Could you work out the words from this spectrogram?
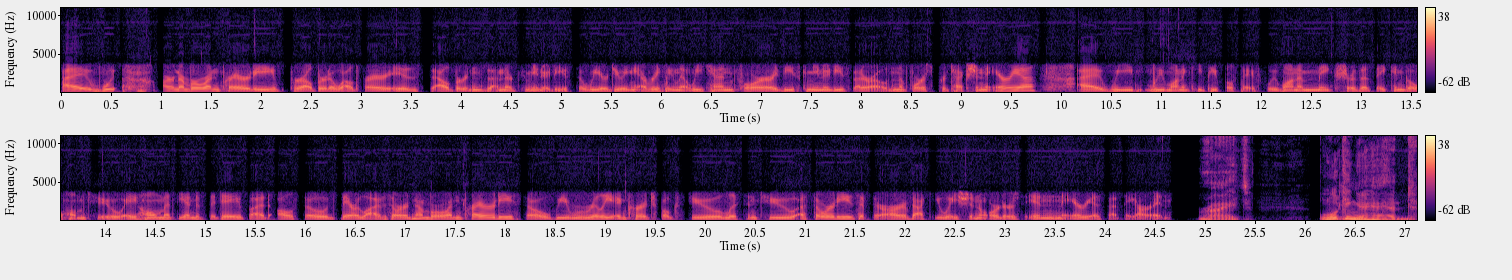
Our number one priority for Alberta wildfire is Albertans and their communities. So we are doing everything that we can for these communities that are out in the forest protection area. Uh, we we want to keep people safe. We want to make sure that they can go home to a home at the end of the day, but also their lives are our number one priority. So we really encourage folks to listen to authorities if there are evacuation orders in areas that they are in. Right. Looking ahead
